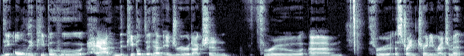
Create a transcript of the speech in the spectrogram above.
the only people who had the people did have injury reduction through um, through a strength training regimen,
